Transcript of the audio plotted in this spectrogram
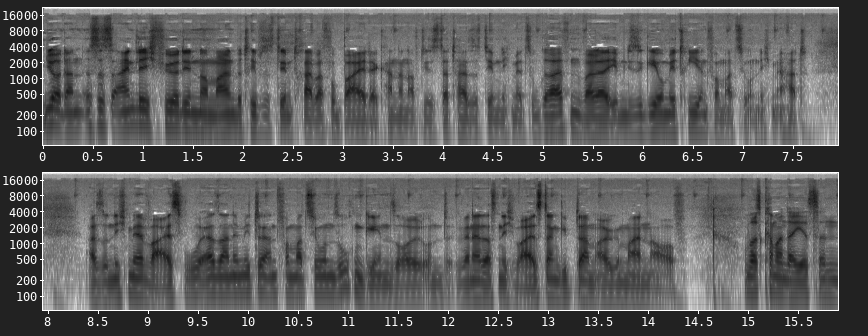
Ja, dann ist es eigentlich für den normalen Betriebssystemtreiber vorbei. Der kann dann auf dieses Dateisystem nicht mehr zugreifen, weil er eben diese Geometrieinformation nicht mehr hat also nicht mehr weiß, wo er seine Metainformationen suchen gehen soll. Und wenn er das nicht weiß, dann gibt er im Allgemeinen auf. Und was kann man da jetzt dann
